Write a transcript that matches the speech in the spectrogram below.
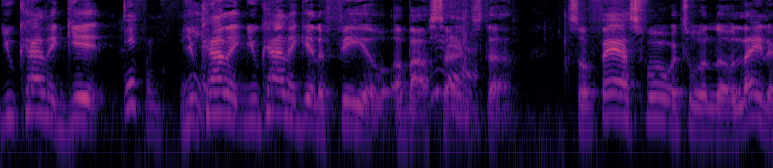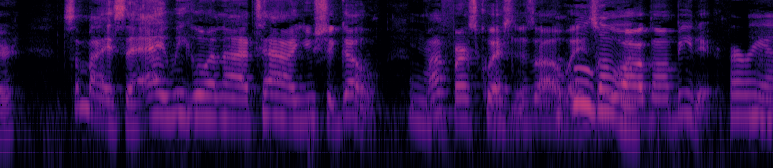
you kind of get Different You kind of you kind of get a feel about certain stuff. So fast forward to a little later, somebody said, "Hey, we going out of town. You should go." My first question is always, "Who, going? all gonna be there?" For real.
